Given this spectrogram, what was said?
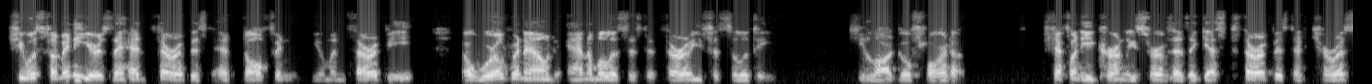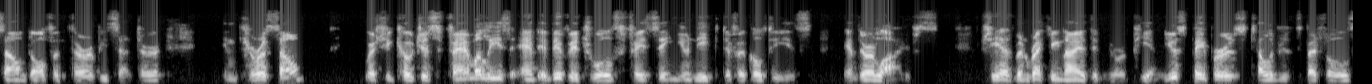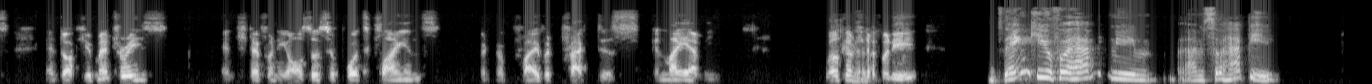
She was for many years the head therapist at Dolphin Human Therapy, a world renowned animal assisted therapy facility, Key Largo, Florida. Stefanie currently serves as a guest therapist at Curacao Dolphin Therapy Center in Curacao, where she coaches families and individuals facing unique difficulties in their lives. She has been recognized in European newspapers, television specials, and documentaries. And Stefanie also supports clients in her private practice in Miami. Welcome, Stefanie. Thank you for having me. I'm so happy.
